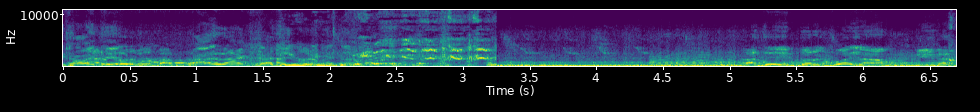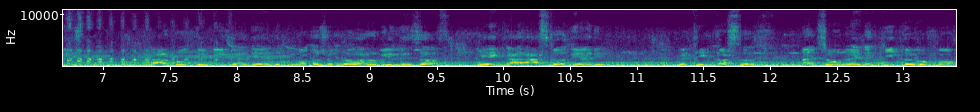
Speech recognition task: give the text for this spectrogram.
লাইছি খাওয়াইতে আরে রাখ রাজীব রাজীব তোর কইলাম বিলটা দিস। তারপর তুই বিলটা দিয়ে দিবি। গত শুক্রবার বিল দিছ? এই কা- আজকেও দিয়ে দিবি। ঠিক করছস? না শুনলে এটা কি করব কম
